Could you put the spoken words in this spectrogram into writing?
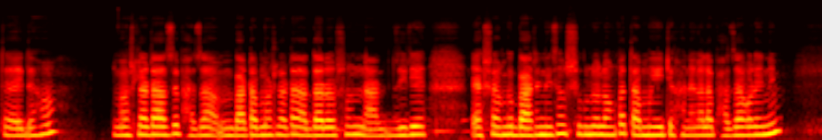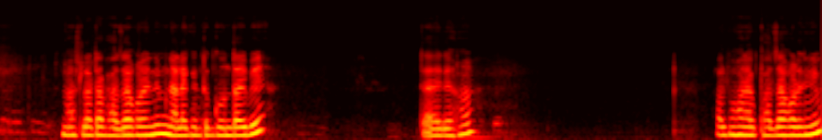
তাই দেখো। মশলাটা আছে ভাজা বাটা মশলাটা, আদা, রসুন আর জিরে একসঙ্গে বাটে নিয়েছিলাম, শুকনো লঙ্কা, তা আমি এইটা খানে গেলা ভাজা করে নিম। মশলাটা ভাজা করে নিম নাহলে কিন্তু গন্ধাইবে তাই দেখো, অল্প অনেক ভাজা করে নিম।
